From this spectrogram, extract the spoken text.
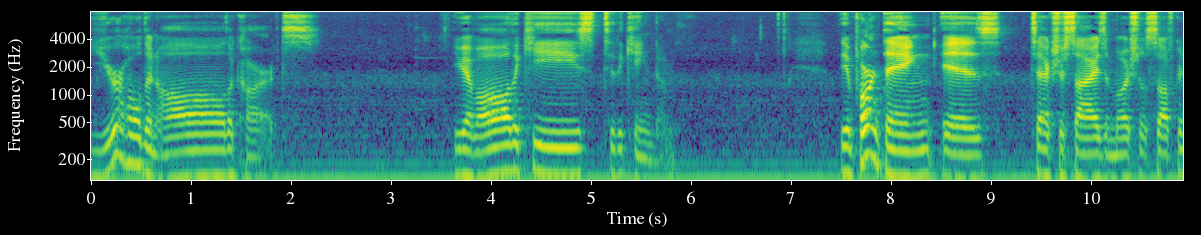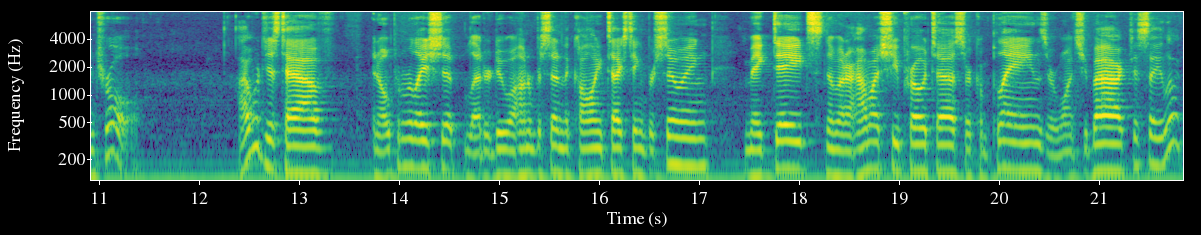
you're holding all the cards. You have all the keys to the kingdom. The important thing is to exercise emotional self control. I would just have an open relationship, let her do 100% of the calling, texting, pursuing, make dates, no matter how much she protests or complains or wants you back. Just say, look,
